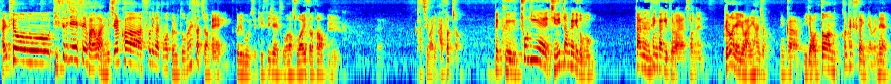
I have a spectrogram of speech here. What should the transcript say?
발표 D3JS에 관한 건 아니고 시각화 스터디 같은 거 별도로 했었죠. 네. 그리고 이제 D3JS 워낙 좋아했어서 음. 같이 많이 봤었죠. 근데 그 초기에 진입 장벽이 너무 높다는 생각이 들어요, 저는. 그런 얘기를 많이 하죠. 그러니까 이게 어떤 context가 있냐면은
